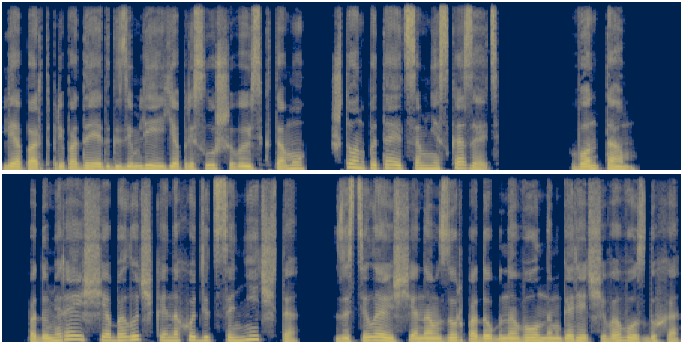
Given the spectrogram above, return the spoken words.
Леопард припадает к земле, и я прислушиваюсь к тому, что он пытается мне сказать. Вон там. Под умирающей оболочкой находится нечто, застилающее нам взор подобно волнам горячего воздуха.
